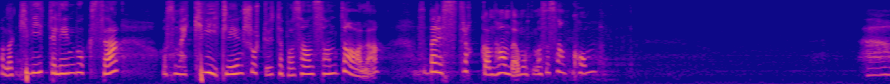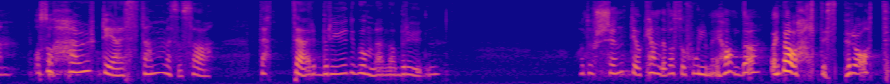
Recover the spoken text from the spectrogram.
Han hadde hvite linbukser og som ei hvit linskjorte utapå, så han sandaler. Og så bare strakk han handa mot meg, og så sa han 'kom'. Um, og så hørte jeg ei stemme som sa 'Dette er brudgommen og bruden'. Og Da skjønte jeg hvem det var som holdt meg i handa. Og jeg ble jo helt desperat.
